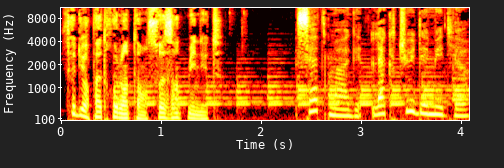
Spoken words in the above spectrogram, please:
Ça dure pas trop longtemps, 60 minutes. 7 Mag, l'actu des médias.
